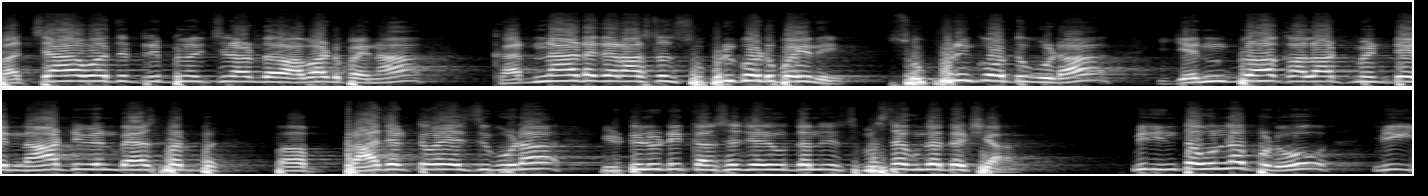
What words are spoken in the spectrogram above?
బచావత్ ట్రిబ్యునల్ ఇచ్చిన అవార్డు పైన కర్ణాటక రాష్ట్రం సుప్రీంకోర్టు పోయింది. సుప్రీంకోర్టు కూడా ఎన్ బ్లాక్ అలాట్మెంటే not even base per project wise కూడా యూటిలిటీ కన్సిడర్ జరుగుతుందని స్పష్టంగా ఉంది అధ్యక్ష. మీరు ఇంత ఉన్నప్పుడు మీకు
